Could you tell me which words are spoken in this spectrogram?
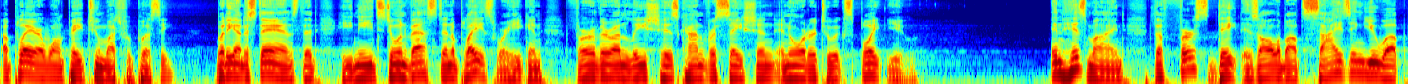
A player won't pay too much for pussy, but he understands that he needs to invest in a place where he can further unleash his conversation in order to exploit you. In his mind, the first date is all about sizing you up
